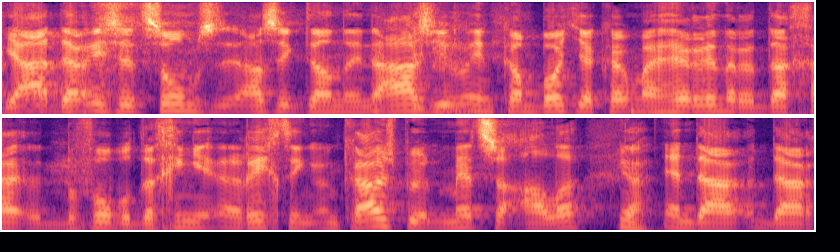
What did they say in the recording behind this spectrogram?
ja, daar is het soms, als ik dan in Azië, in Cambodja, kan ik me herinneren, daar ga, bijvoorbeeld, daar ging je richting een kruispunt met z'n allen. Ja. En daar, daar,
